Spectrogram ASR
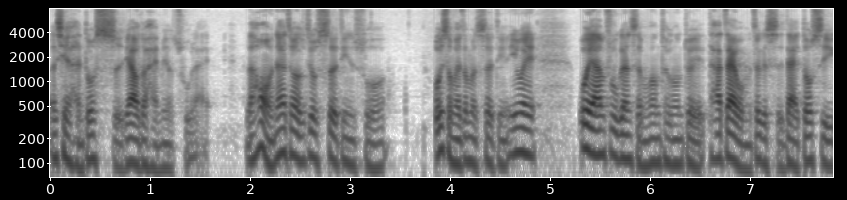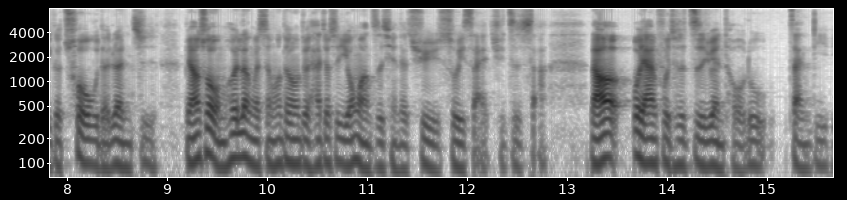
而且很多史料都还没有出来，然后我那时候就设定说，为什么这么设定？因为慰安妇跟神风特工队，它在我们这个时代都是一个错误的认知。比方说，我们会认为神风特工队它就是勇往直前的去 suicide 去自杀，然后慰安妇就是自愿投入战地。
